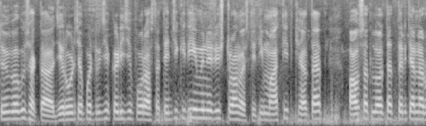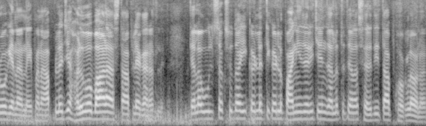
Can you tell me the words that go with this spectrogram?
तुम्ही बघू शकता जे रोडच्या पटरीचे कडीचे पोरं असतात त्यांची किती इम्युनिटी स्ट्रॉंग असते. ती मातीत खेळतात पावसात लोळतात तरी त्यांना रोग येणार नाही. पण आपलं जे हळवं बाळ असतं आपल्या घरातलं त्याला उलसकसुद्धा इकडलं तिकडलं पाणी जरी चेंज झालं तर त्याला सर्दी ताप खोकला होणार.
